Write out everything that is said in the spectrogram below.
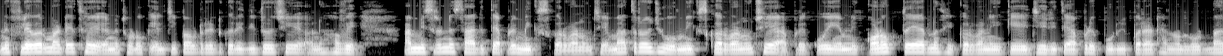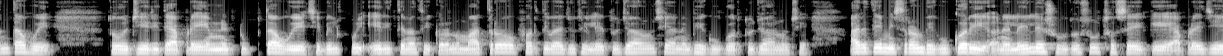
અને ફ્લેવર માટે થઈ અને થોડોક એલચી પાવડર એડ કરી દીધો છે અને હવે આ મિશ્રણને સારી રીતે આપણે મિક્સ કરવાનું છે. માત્ર જુઓ, મિક્સ કરવાનું છે, આપણે કોઈ એમની કણક તૈયાર નથી કરવાની કે જે રીતે આપણે પૂરી પરાઠાનો લોટ બાંધતા હોઈએ તો જે રીતે આપણે એમને ટૂંપતા હોઈએ છીએ, બિલકુલ એ રીતે નથી કરવાનું. માત્ર ફરતી બાજુથી લેતું જવાનું છે અને ભેગું કરતું જવાનું છે. આ રીતે મિશ્રણ ભેગું કરી અને લઈ લેશું તો શું થશે કે આપણે જે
